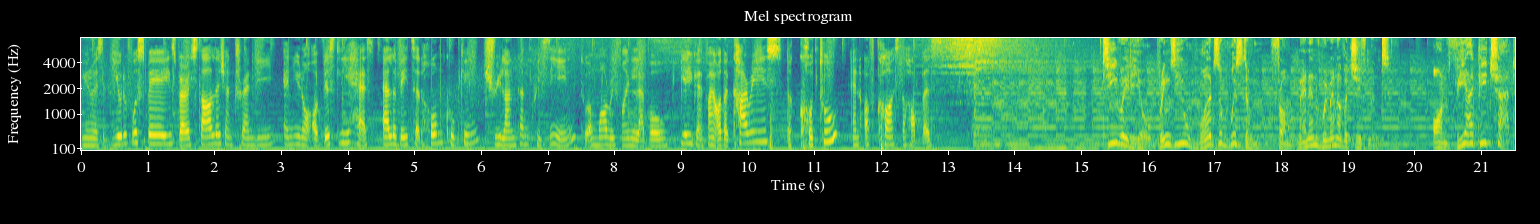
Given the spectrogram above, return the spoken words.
You know, it's a beautiful space, very stylish and trendy, and you know, obviously has elevated home cooking Sri Lankan cuisine to a more refined level. Here, you can find all the curries, the kotu, and of course, the hoppers. Tea Radio brings you words of wisdom from men and women of achievement on VIP Chat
